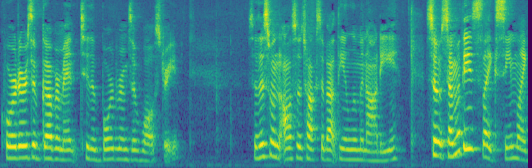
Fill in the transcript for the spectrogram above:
corridors of government to the boardrooms of Wall Street. So this one also talks about the Illuminati. So some of these like seem like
